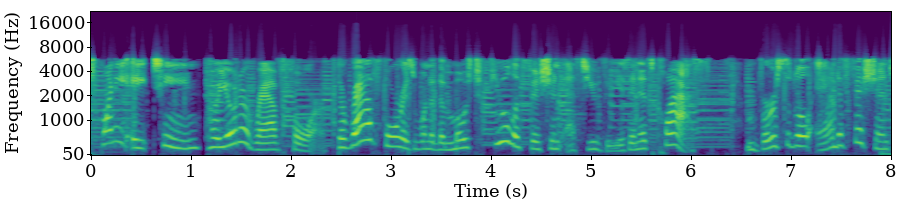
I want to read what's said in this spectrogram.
2018 Toyota RAV4. The RAV4 is one of the most fuel-efficient SUVs in its class. Versatile and efficient,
